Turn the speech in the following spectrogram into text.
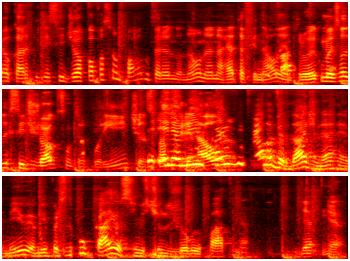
É o cara que decidiu a Copa São Paulo, querendo ou não, né? Na reta final, Exato. entrou e começou a decidir jogos contra o Corinthians. Ele é meio Caio Vidal, na verdade, né? É meio, é meio parecido com o Caio, assim, o estilo de jogo do Pato, né? É. é.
